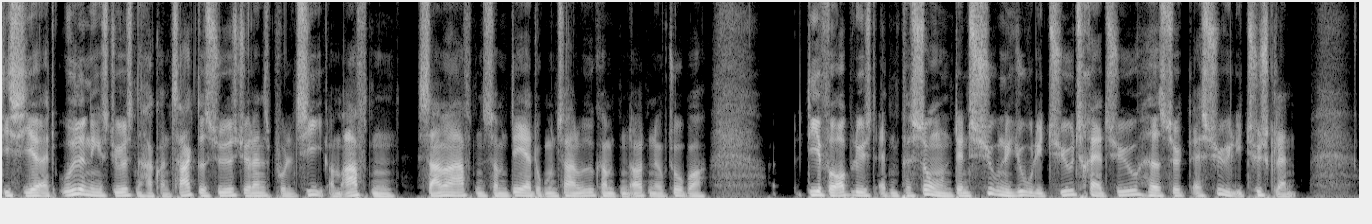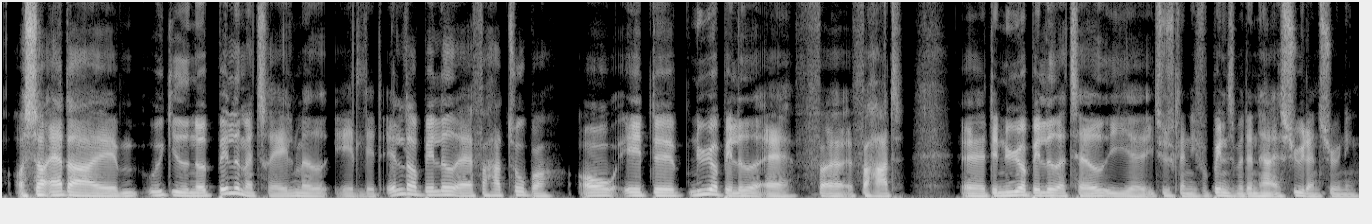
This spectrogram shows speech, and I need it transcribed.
De siger, at Udlændingsstyrelsen har kontaktet Sydøstjyllands politi om aftenen, samme aften som DR-dokumentaren udkom den 8. oktober. De har fået oplyst, at en person den 7. juli 2023 havde søgt asyl i Tyskland. Og så er der øh, udgivet noget billedmateriale med et lidt ældre billede af Fahad Tober, og et øh, nyere billede af Fahad. Øh, det nyere billede er taget i, øh, i Tyskland i forbindelse med den her asylansøgning.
